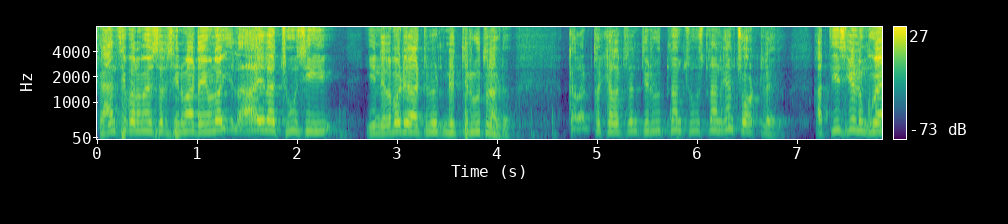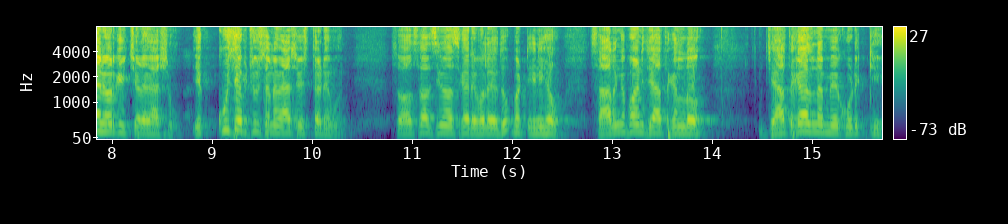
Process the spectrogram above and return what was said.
ఫ్యాన్సీ పరమేశ్వర సినిమా టైంలో ఇలా ఇలా చూసి ఈ నిలబడి అటువంటి తిరుగుతున్నాడు. కలెక్టర్ కలెక్టర్ తిరుగుతున్నాను చూస్తున్నాను కానీ చూడట్లేదు. అది తీసుకెళ్ళి ఇంకో ఆయన వరకు ఇచ్చాడు వేషం. ఎక్కువసేపు చూసిన వేషం ఇస్తాడేమో అని. సో అవసరాలు శ్రీనివాస్ గారు ఇవ్వలేదు బట్ ఎనీహౌ సారంగపాణి జాతకంలో జాతకాలు నమ్మే కొడుక్కి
